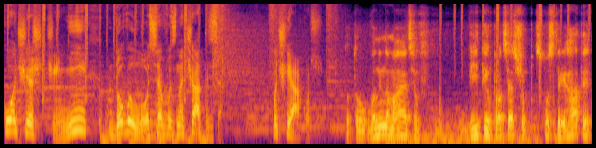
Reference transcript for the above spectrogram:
хочеш чи ні, довелося визначатися. Хоч якось. Тобто вони намагаються війти в процес, щоб спостерігати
